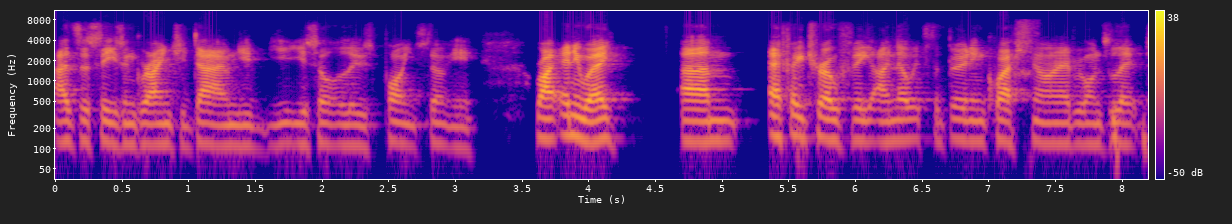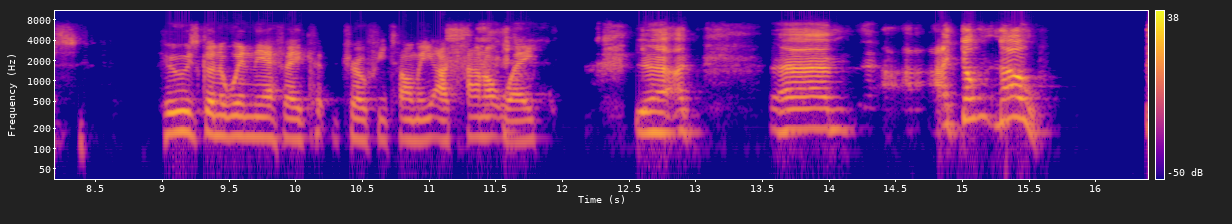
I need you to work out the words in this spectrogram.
as the season grinds you down, you, you you sort of lose points, don't you? Right. Anyway, um, FA Trophy. I know it's the burning question on everyone's lips. Who's going to win the FA Trophy, Tommy? I cannot wait. yeah. I, um, I don't know.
